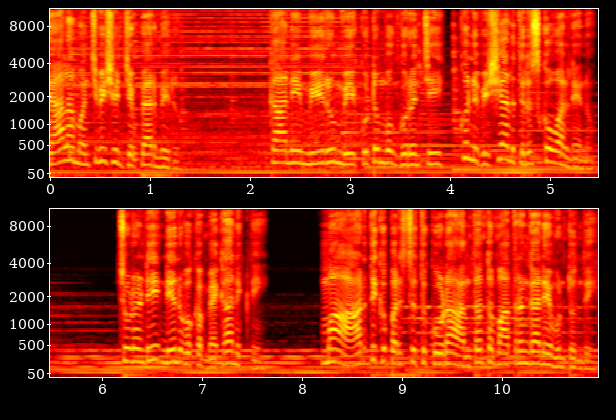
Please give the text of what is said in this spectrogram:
చాలా మంచి విషయం చెప్పారు మీరు. కానీ మీరు మీ కుటుంబం గురించి కొన్ని విషయాలు తెలుసుకోవాలి నేను. చూడండి నేను ఒక మెకానిక్ని. మా ఆర్థిక పరిస్థితి కూడా అంతంత మాత్రంగానే ఉంటుంది.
